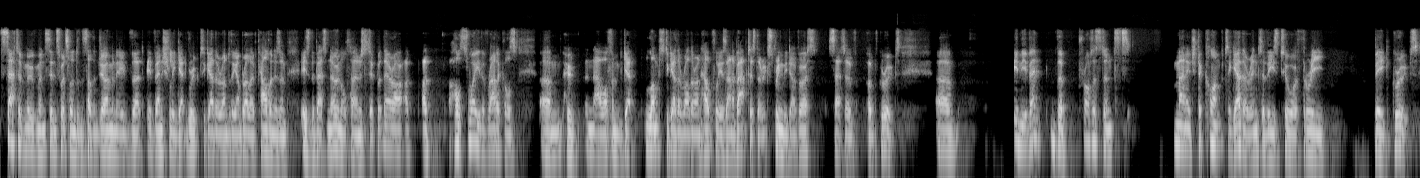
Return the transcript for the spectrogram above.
set of movements in Switzerland and southern Germany that eventually get grouped together under the umbrella of Calvinism is the best known alternative. But there are a, a, a whole swathe of radicals um, who now often get lumped together rather unhelpfully as Anabaptists. They're an extremely diverse set of, of groups. Um, in the event the Protestants managed to clump together into these two or three big groups.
